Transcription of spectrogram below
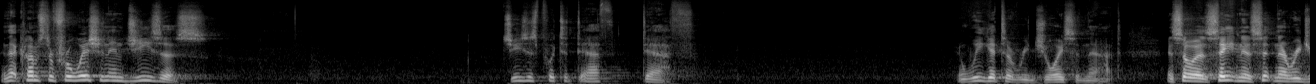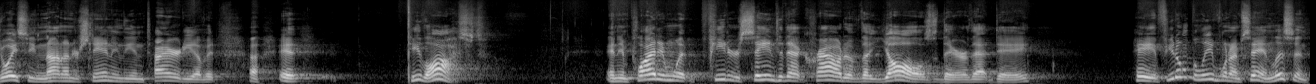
And that comes to fruition in Jesus. Jesus put to death death. And we get to rejoice in that. And so, as Satan is sitting there rejoicing, not understanding the entirety of it, uh, it he lost. And implied in what Peter's saying to that crowd of the y'alls there that day hey, if you don't believe what I'm saying, listen,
